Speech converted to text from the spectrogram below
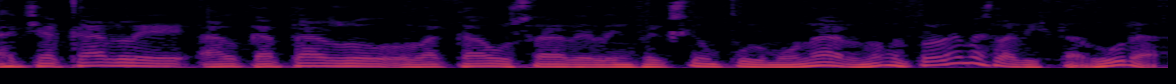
achacarle al catarro la causa de la infección pulmonar, ¿no? El problema es la dictadura.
